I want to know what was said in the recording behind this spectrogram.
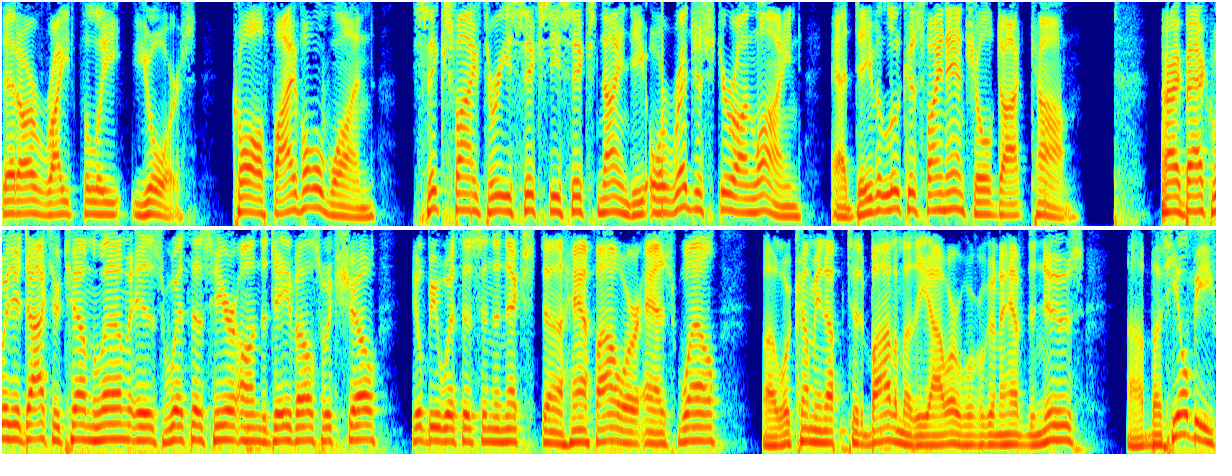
that are rightfully yours. Call 501 653 6690 or register online at davidlucasfinancial.com. All right, back with you. Dr. Tim Lim is with us here on the Dave Elswick Show. He'll be with us in the next uh, half hour as well. Uh, we're coming up to the bottom of the hour where we're going to have the news, uh, but he'll be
